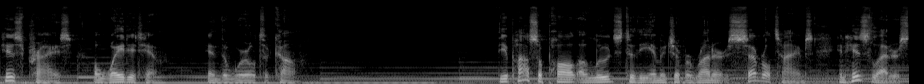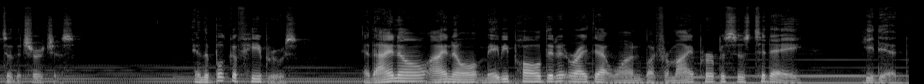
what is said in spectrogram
His prize awaited him in the world to come. The Apostle Paul alludes to the image of a runner several times in his letters to the churches. In the book of Hebrews, and I know, I know, maybe Paul didn't write that one, but for my purposes today, he did.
